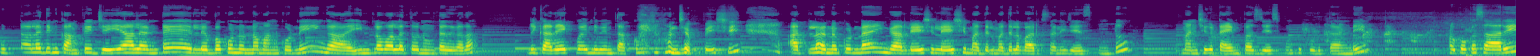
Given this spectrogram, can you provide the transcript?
కుట్టాలి దీన్ని కంప్లీట్ చేయాలంటే లేవ్వకుండా ఉన్నాం అనుకోండి ఇంకా ఇంట్లో వాళ్ళతో ఉంటుంది కదా. మీకు అదే ఎక్కువైంది మేము తక్కువైనాం అని చెప్పేసి అట్లా అనకుండా ఇంకా లేచి లేచి మధ్యలో మధ్యలో వర్క్స్ అన్నీ చేసుకుంటూ మంచిగా టైం పాస్ చేసుకుంటూ కుడతా అండి. ఒక్కొక్కసారి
